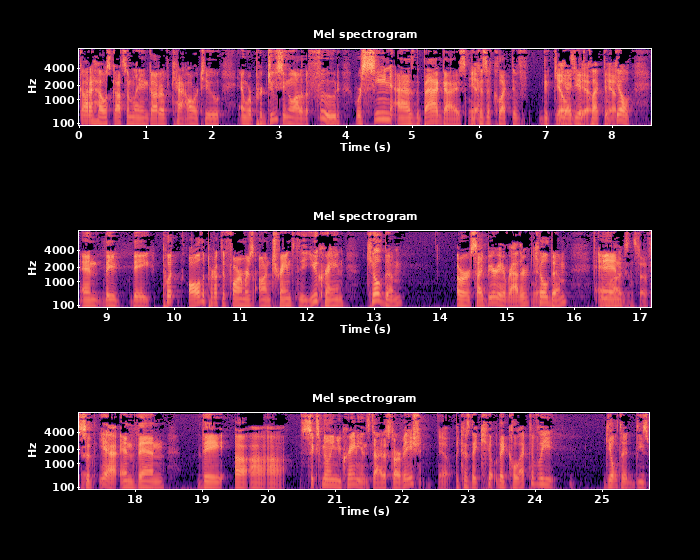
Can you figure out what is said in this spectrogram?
got a house, got some land, got a cow or two, and were producing a lot of the food, were seen as the bad guys Yeah. because of collective the, the idea yeah, of collective yeah. guilt, and they they put all the productive farmers on trains to the Ukraine, killed them, or Siberia rather, killed them, and, and stuff, so yeah. yeah, and then they uh, uh, uh, six million Ukrainians died of starvation. Yep. because they kill they collectively guilted these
